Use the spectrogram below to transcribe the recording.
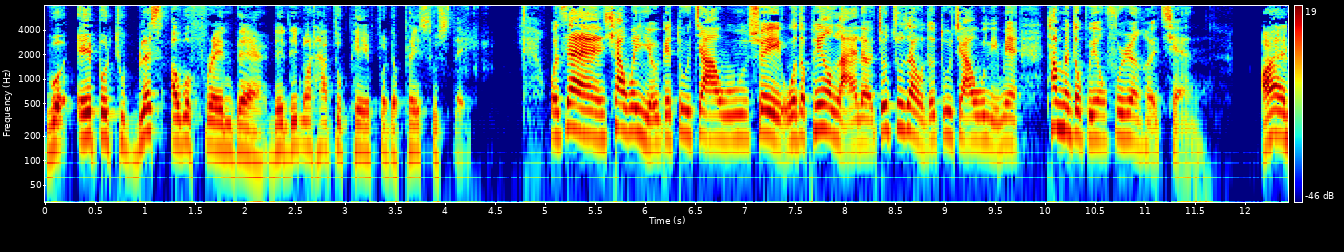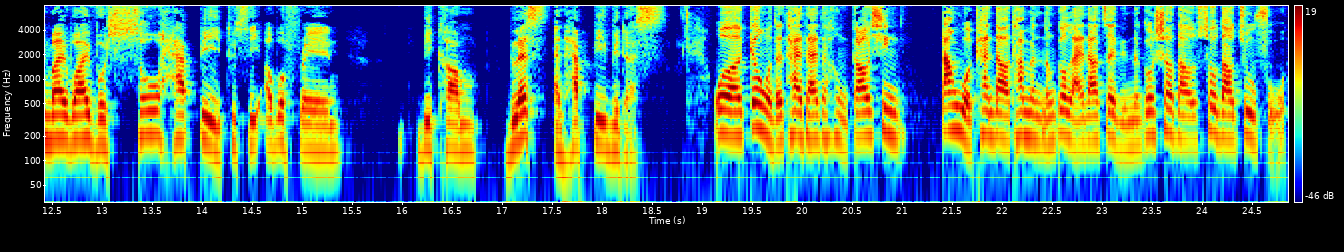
were able to bless our friend there. They did not have to pay for the place to stay. 我在夏威夷有一个度假屋，所以我的朋友来了就住在我的度假屋里面，他们都不用付任何钱。 I and my wife were so happy to see our friend become blessed and happy with us. 我跟我的太太都很高兴，当我看到他们能够来到这里，能够受到受到祝福，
